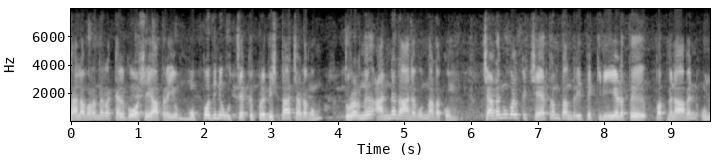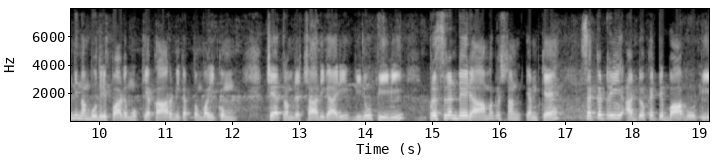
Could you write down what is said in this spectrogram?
കലവറ നിറക്കൽ ഘോഷയാത്രയും മുപ്പതിന് ഉച്ചയ്ക്ക് പ്രതിഷ്ഠാ ചടങ്ങും തുടർന്ന് അന്നദാനവും നടക്കും. ചടങ്ങുകൾക്ക് ക്ഷേത്രം തന്ത്രി തെക്കിനിയടത്ത് പത്മനാഭൻ ഉണ്ണി നമ്പൂതിരിപ്പാട് മുഖ്യ കാർമ്മികത്വം വഹിക്കും. ക്ഷേത്രം രക്ഷാധികാരി Vinu P V president Ramakrishnan M K secretary advocate Babu P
